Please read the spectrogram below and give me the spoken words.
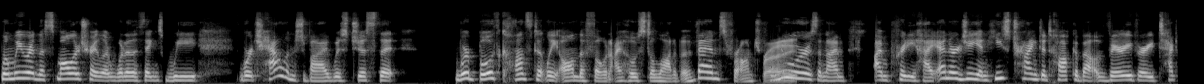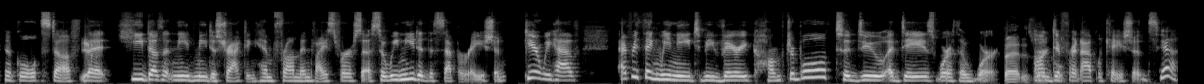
when we were in the smaller trailer, one of the things we were challenged by was just that we're both constantly on the phone. I host a lot of events for entrepreneurs right. and I'm I'm pretty high energy and he's trying to talk about very very technical stuff yeah. that he doesn't need me distracting him from and vice versa. So we needed the separation. Here we have everything we need to be very comfortable to do a day's worth of work that is on cool. different applications. Yeah.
